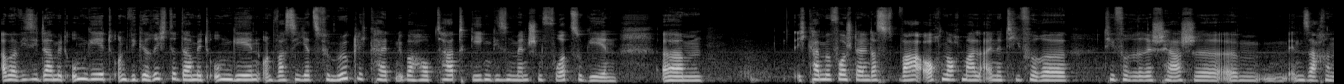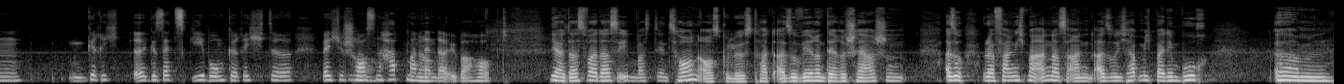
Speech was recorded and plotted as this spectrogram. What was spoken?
Aber wie sie damit umgeht und wie Gerichte damit umgehen und was sie jetzt für Möglichkeiten überhaupt hat, gegen diesen Menschen vorzugehen. Ähm, ich kann mir vorstellen, das war auch noch mal eine tiefere, tiefere Recherche ähm, in Sachen Gericht, äh, Gesetzgebung, Gerichte. Welche Chancen genau, hat man genau. denn da überhaupt? Ja, das war das eben, was den Zorn ausgelöst hat. Also während der Recherchen, also oder fange ich mal anders an. Also ich habe mich bei dem Buch ähm,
